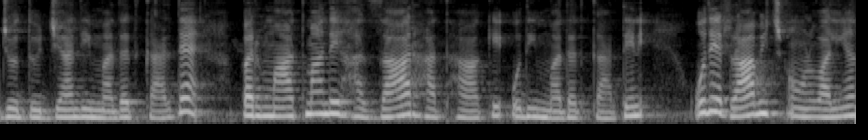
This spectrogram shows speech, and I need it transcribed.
ਜੋ ਦੂਜਿਆਂ ਦੀ ਮਦਦ ਕਰਦਾ ਹੈ, ਪਰਮਾਤਮਾ ਦੇ ਹਜ਼ਾਰ ਹੱਥ ਆ ਕੇ ਉਹਦੀ ਮਦਦ ਕਰਦੇ ਨੇ ਉਹਦੇ ਰਾਹ ਵਿੱਚ ਆਉਣ ਵਾਲੀਆਂ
